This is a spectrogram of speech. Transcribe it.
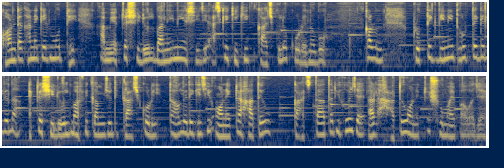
ঘন্টাখানেকের মধ্যে আমি একটা শিডিউল বানিয়ে নিয়ে আসি যে আজকে কী কী কাজগুলো করে নেব। কারণ প্রত্যেক দিনই ধরতে গেলে না একটা শিডিউল মাফিক আমি যদি কাজ করি, তাহলে দেখেছি অনেকটা হাতেও কাজ তাড়াতাড়ি হয়ে যায় আর হাতেও অনেকটা সময় পাওয়া যায়।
